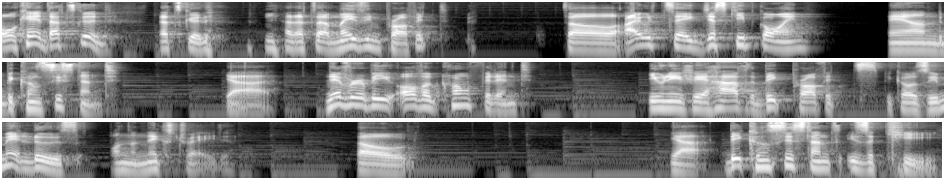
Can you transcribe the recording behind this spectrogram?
Okay, that's good. That's good. yeah, that's an amazing profit. So I would say just keep going and be consistent. Yeah, never be overconfident even if you have the big profits because you may lose on the next trade. So yeah, be consistent is a key.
